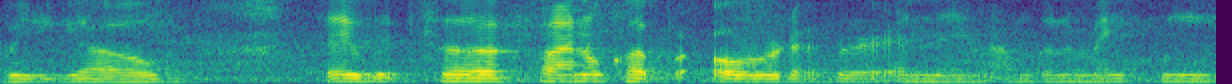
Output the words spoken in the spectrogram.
video save it to Final Cut or whatever, and then I'm gonna make me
